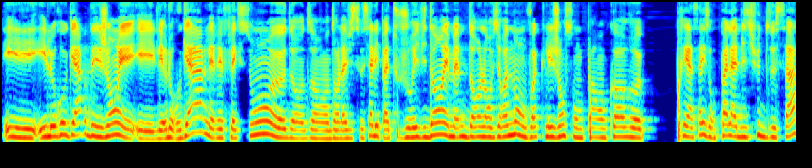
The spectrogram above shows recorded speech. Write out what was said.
et, et le regard des gens et, et le regard, les réflexions euh, dans, dans, dans, la vie sociale est pas toujours évident. Et même dans l'environnement, on voit que les gens sont pas encore euh, prêts à ça, ils ont pas l'habitude de ça.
